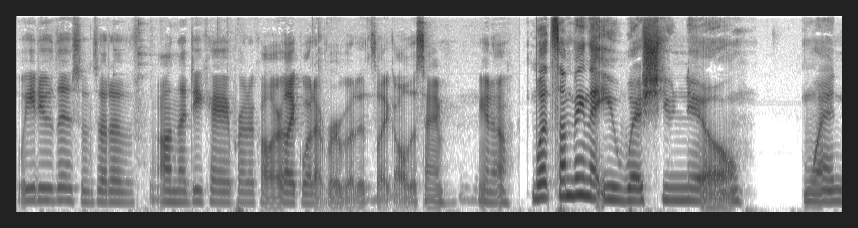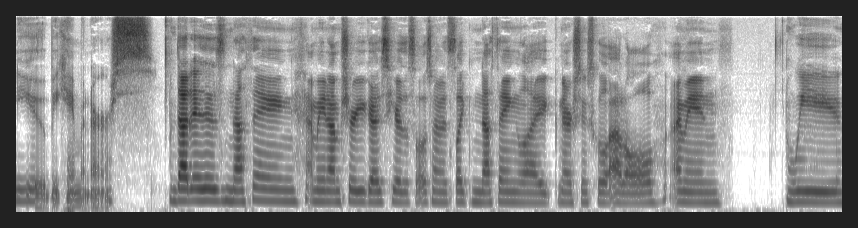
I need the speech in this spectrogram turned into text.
we do this instead of on the DKA protocol or like whatever, but it's like all the same. Mm-hmm. You know. What's something that you wish you knew when you became a nurse? that it is nothing i mean i'm sure you guys hear this all the time it's like nothing like nursing school at all i mean we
